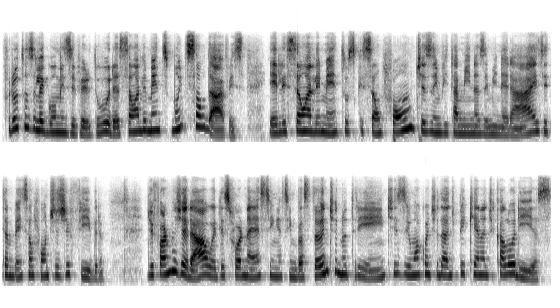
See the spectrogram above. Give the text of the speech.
Frutas, legumes e verduras são alimentos muito saudáveis. Eles são alimentos que são fontes em vitaminas e minerais e também são fontes de fibra. De forma geral, eles fornecem assim bastante nutrientes e uma quantidade pequena de calorias.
